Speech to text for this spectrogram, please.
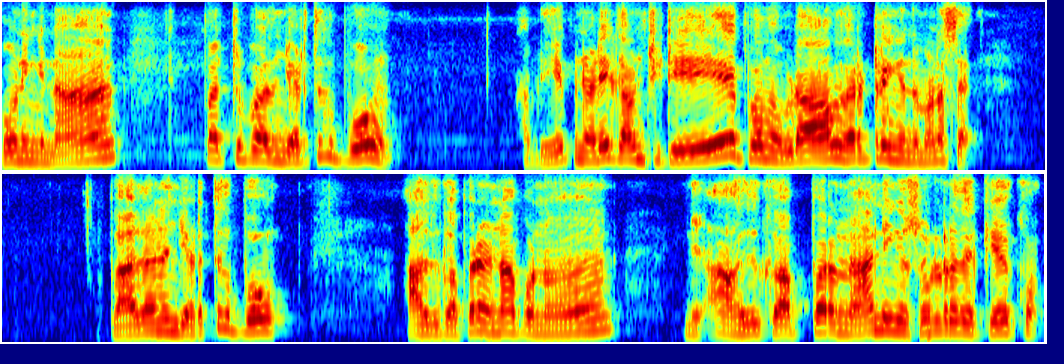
போனீங்கன்னா பத்து பதினஞ்சு இடத்துக்கு போகும். அப்படியே பின்னாடியே கவனிச்சுட்டே போங்க. விடாமல் விரட்டுறீங்க இந்த மனசை. பதினஞ்சு இடத்துக்கு போகும். அதுக்கப்புறம் என்ன பண்ணும்? நீ- அதுக்கப்புறம் தான் நீங்கள் சொல்கிறத கேட்கும்.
